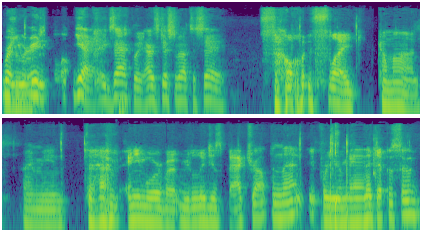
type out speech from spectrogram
Right, you were in. Yeah, exactly. I was just about to say. so it's like come on i mean to have any more of a religious backdrop than that for your manic episode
